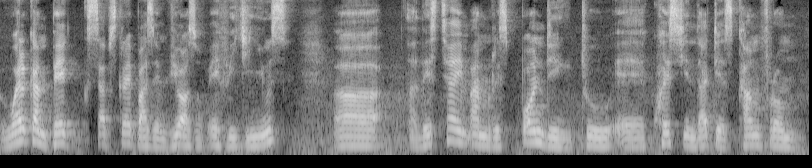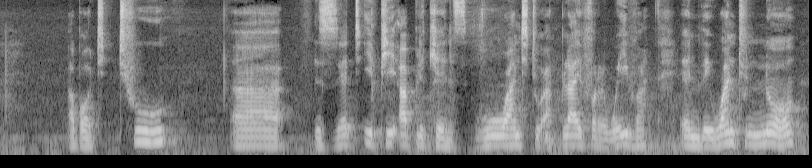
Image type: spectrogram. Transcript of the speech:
Welcome back subscribers and viewers of FVG News. Uh, this time I'm responding to a question that has come from about two uh, ZEP applicants who want to apply for a waiver and they want to know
